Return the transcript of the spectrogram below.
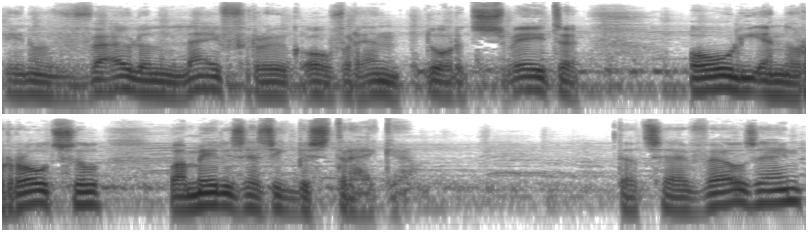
een vuile lijfreuk over hen door het zweten, olie en roodsel waarmee zij zich bestrijken. Dat zij vuil zijn,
